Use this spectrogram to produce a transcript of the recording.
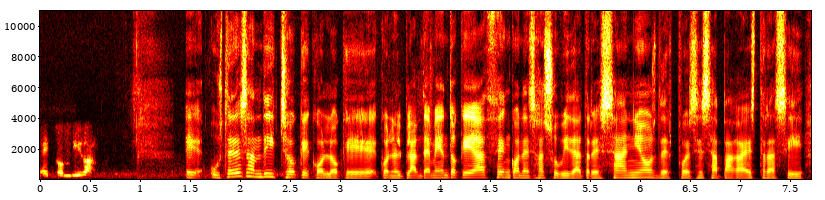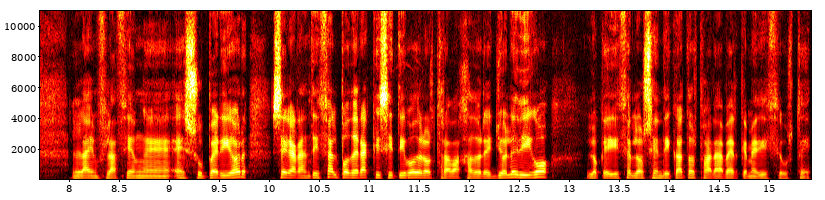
eh, convivan. Eh, ustedes han dicho que con lo que, con el planteamiento que hacen, con esa subida a tres años, después esa paga extra si la inflación es superior, se garantiza el poder adquisitivo de los trabajadores. Yo le digo lo que dicen los sindicatos para ver qué me dice usted.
